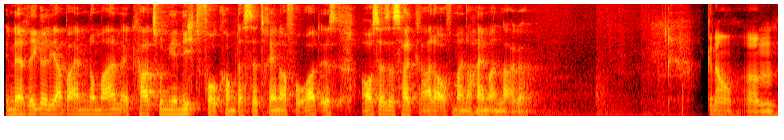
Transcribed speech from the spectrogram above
in der Regel ja bei einem normalen LK-Turnier nicht vorkommt, dass der Trainer vor Ort ist, außer es ist halt gerade auf meiner Heimanlage. Genau, ähm,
